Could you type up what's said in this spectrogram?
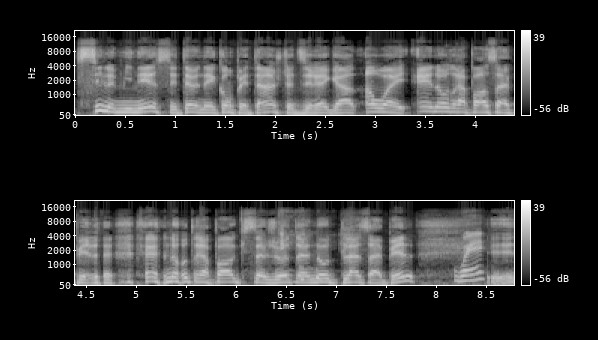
si le ministre était un incompétent, je te dirais, regarde, ah ouais, un autre rapport sur la pile. un autre rapport qui s'ajoute, un autre plan sur la pile. Ouais. Euh,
